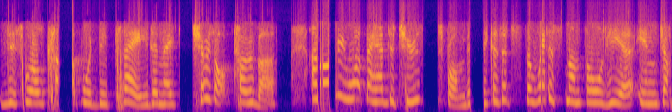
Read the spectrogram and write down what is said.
this World Cup would be played, and they chose October. I'm wondering what they had to choose from because it's the wettest month all year in just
